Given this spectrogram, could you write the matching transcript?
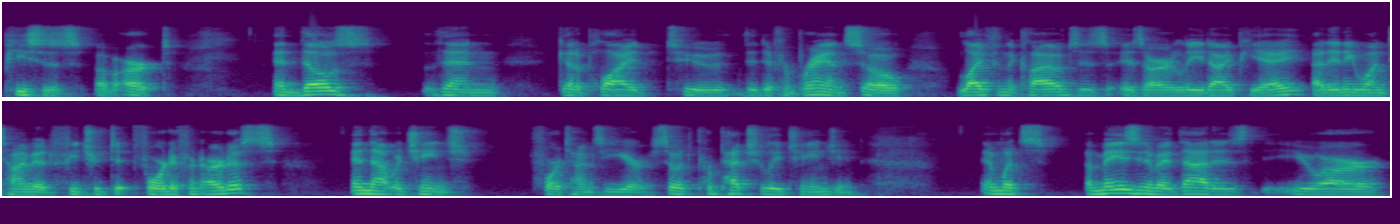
pieces of art. And those then get applied to the different brands. So Life in the Clouds is, is our lead IPA. At any one time, it featured four different artists, and that would change four times a year. So it's perpetually changing and what's amazing about that is you are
